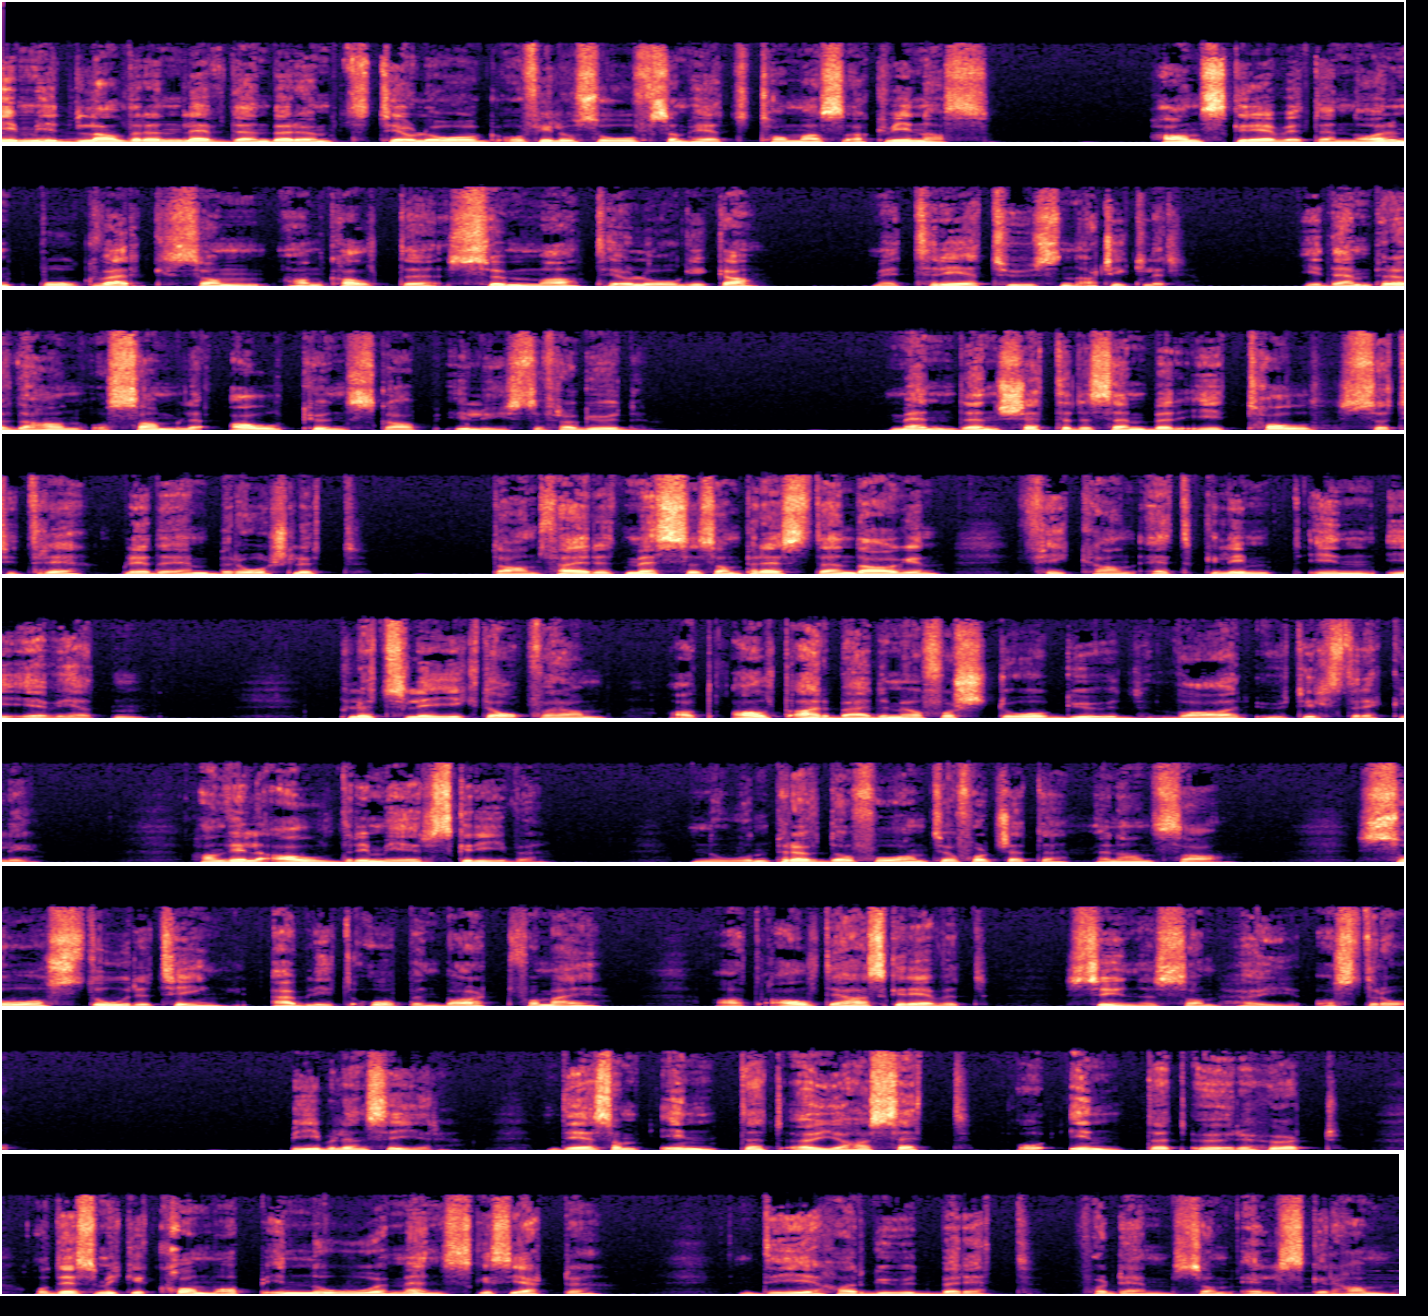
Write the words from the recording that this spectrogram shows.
I middelalderen levde en berømt teolog og filosof som het Thomas Aquinas. Han skrev et enormt bokverk som han kalte Summa Theologica, med 3000 artikler. I dem prøvde han å samle all kunnskap i lyset fra Gud. Men den 6. desember i 1273 ble det en brå slutt. Da han feiret messe som prest den dagen, fikk han et glimt inn i evigheten. Plutselig gikk det opp for ham at alt arbeidet med å forstå Gud var utilstrekkelig. Han ville aldri mer skrive. Noen prøvde å få ham til å fortsette, men han sa, Så store ting er blitt åpenbart for meg, at alt jeg har skrevet, synes som høy og strå. Bibelen sier, Det som intet øye har sett og intet øre hørt, og det som ikke kom opp i noe menneskes hjerte, det har Gud beredt for dem som elsker ham.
